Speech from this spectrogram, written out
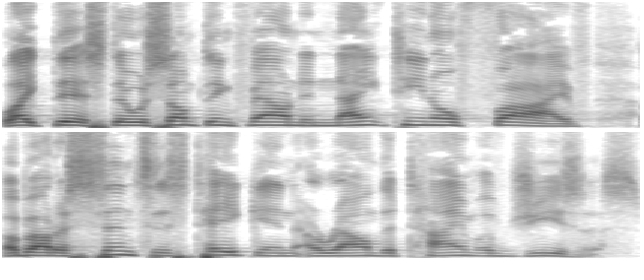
like this. There was something found in 1905 about a census taken around the time of Jesus.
